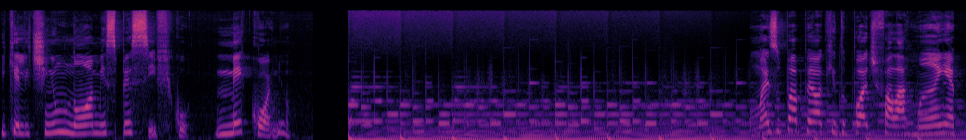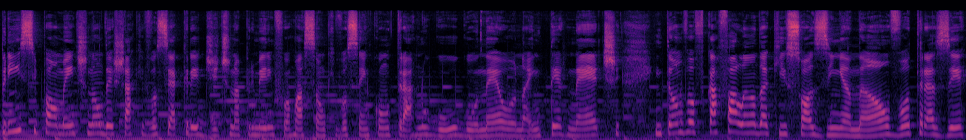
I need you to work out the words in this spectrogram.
e que ele tinha um nome específico: mecônio. Mas o papel aqui do Pode Falar Mãe é principalmente não deixar que você acredite na primeira informação que você encontrar no Google, né, ou na internet. Então não vou ficar falando aqui sozinha não, vou trazer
